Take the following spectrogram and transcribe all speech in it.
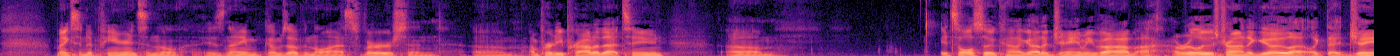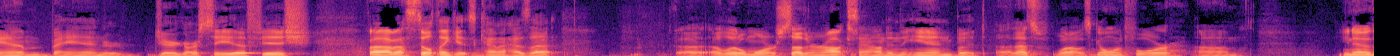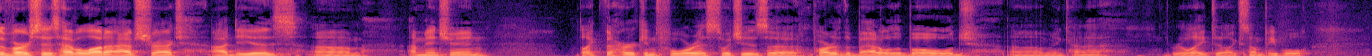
makes an appearance and the his name comes up in the last verse, and um, I'm pretty proud of that tune. Um, it's also kind of got a jammy vibe. I, I really was trying to go like, like that jam band or Jerry Garcia Phish vibe. I still think it's kind of has that uh, a little more southern rock sound in the end, but uh, that's what I was going for. Um, you know, the verses have a lot of abstract ideas. Um, I mentioned like the Hürtgen Forest, which is a part of the Battle of the Bulge, um, and kind of relate to like some people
